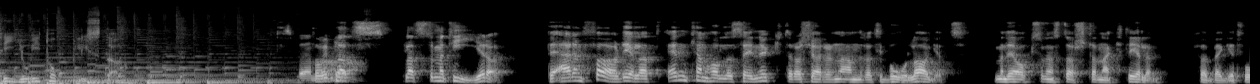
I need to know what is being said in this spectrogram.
10 i topplista. Då har vi Spännande. plats, plats nummer 10 då. Det är en fördel att en kan hålla sig nykter och köra den andra till bolaget. Men det är också den största nackdelen för bägge två.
